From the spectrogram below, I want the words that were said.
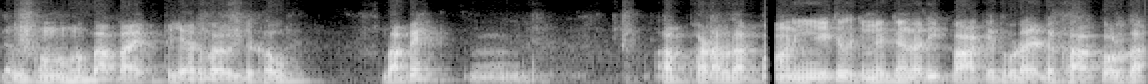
ਲੈ ਵੀ ਤੁਹਾਨੂੰ ਹੁਣ ਬਾਬਾ ਇੱਕ ਤਜਰਬਾ ਵੀ ਦਿਖਾਊ। ਬਾਬੇ ਆ ਫੜਾ ਦਾ ਪਾਣੀ ਇਹ ਚ ਜਿਵੇਂ ਕਹਿੰਦਾ ਦੀ ਪਾ ਕੇ ਥੋੜਾ ਜਿਹਾ ਦਿਖਾ ਘੋਲਦਾ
